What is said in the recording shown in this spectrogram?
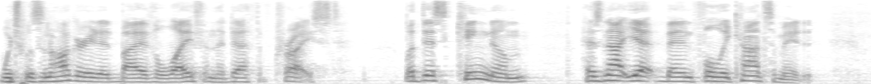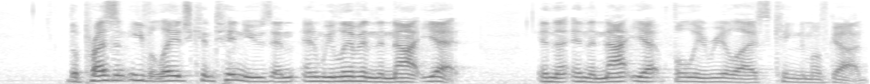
which was inaugurated by the life and the death of Christ. But this kingdom has not yet been fully consummated the present evil age continues, and, and we live in the not yet, in the, in the not yet fully realized kingdom of God.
